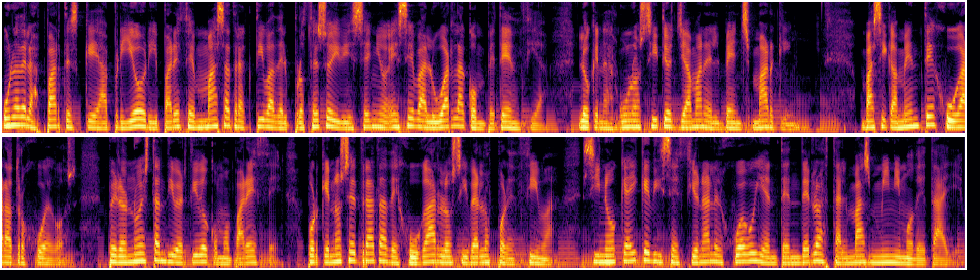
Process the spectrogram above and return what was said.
Una de las partes que a priori parece más atractiva del proceso de diseño es evaluar la competencia, lo que en algunos sitios llaman el benchmarking. Básicamente jugar a otros juegos, pero no es tan divertido como parece, porque no se trata de jugarlos y verlos por encima, sino que hay que diseccionar el juego y entenderlo hasta el más mínimo detalle.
